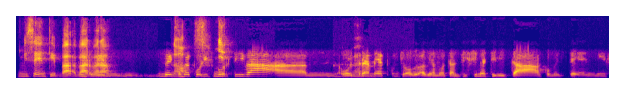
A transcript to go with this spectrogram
Mi senti ba- Barbara? Noi no. come polisportiva, um, oltre a me appunto abbiamo tantissime attività come il tennis,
